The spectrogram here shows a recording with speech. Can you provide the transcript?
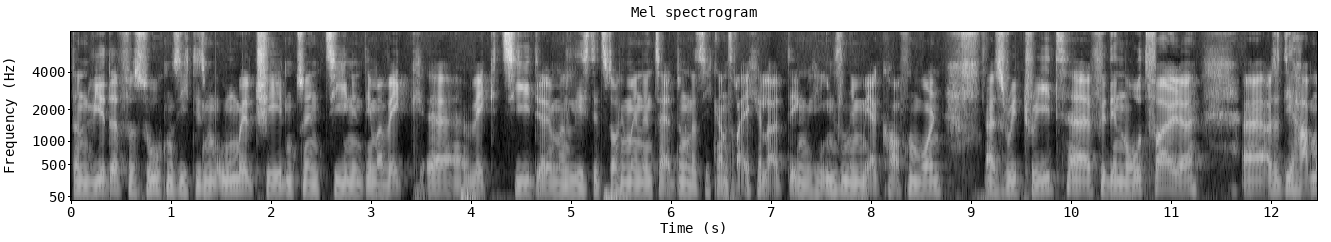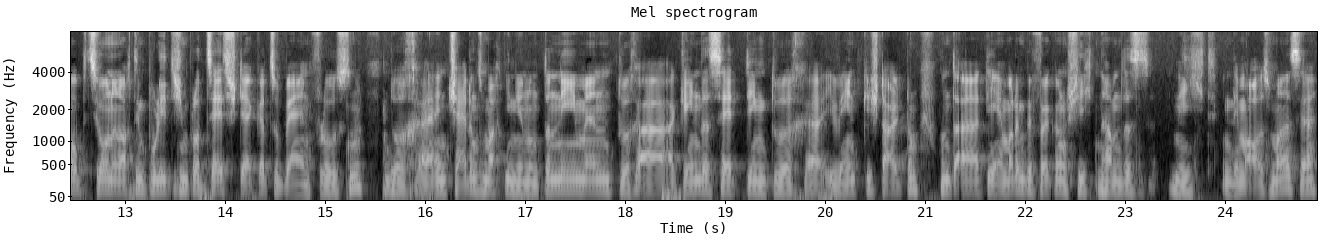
dann wird er versuchen, sich diesem Umweltschäden zu entziehen, indem er weg, äh, wegzieht. Ja, man liest jetzt auch immer in den Zeitungen, dass sich ganz reiche Leute irgendwelche Inseln im Meer kaufen wollen als Retreat äh, für den Notfall. Ja. Äh, also die haben Optionen, auch den politischen Prozess stärker zu beeinflussen durch äh, Entscheidungsmacht in ihren Unternehmen, durch äh, Agenda-Setting, Setting, durch äh, Eventgestaltung und äh, die ärmeren Bevölkerungsschichten haben das nicht in dem Ausmaß ja,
